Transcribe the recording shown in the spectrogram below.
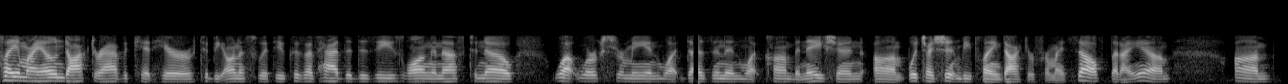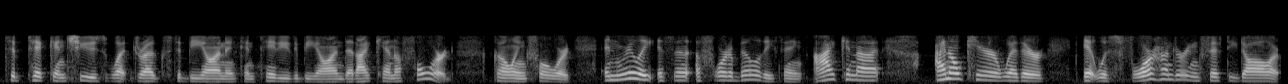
play my own doctor advocate here to be honest with you because I've had the disease long enough to know what works for me and what doesn't and what combination um which I shouldn't be playing doctor for myself but I am um to pick and choose what drugs to be on and continue to be on that I can afford going forward. And really it's an affordability thing. I cannot I don't care whether it was four hundred and fifty dollars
